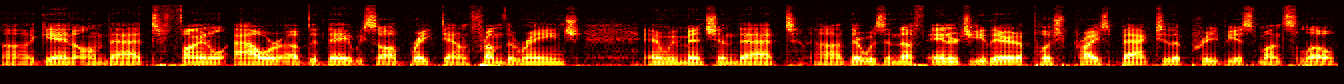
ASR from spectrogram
uh, again on that final hour of the day. We saw a breakdown from the range and we mentioned that uh, there was enough energy there to push price back to the previous month's low.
